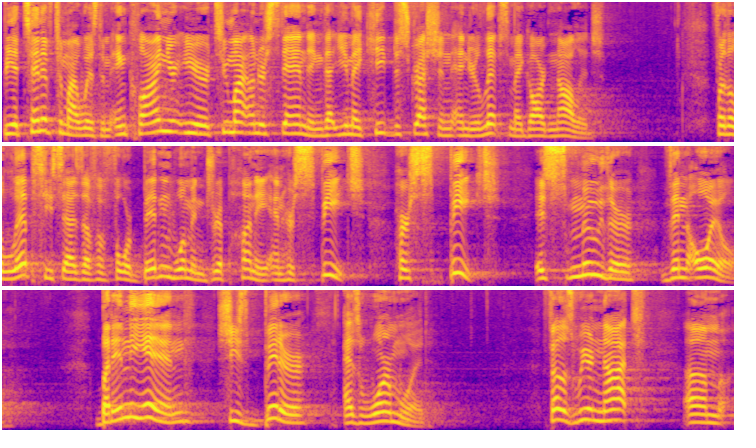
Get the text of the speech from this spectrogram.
be attentive to my wisdom, incline your ear to my understanding, that you may keep discretion and your lips may guard knowledge. For the lips, he says, of a forbidden woman drip honey, and her speech, her speech is smoother than oil. But in the end, she's bitter as wormwood. Fellas, we are not um,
